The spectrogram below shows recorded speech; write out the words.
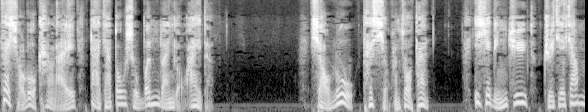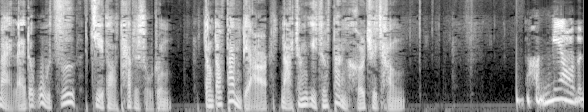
在小鹿看来，大家都是温暖有爱的。小鹿他喜欢做饭，一些邻居直接将买来的物资寄到他的手中。等到饭点儿，拿上一只饭盒去盛。很妙的，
